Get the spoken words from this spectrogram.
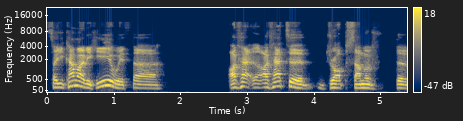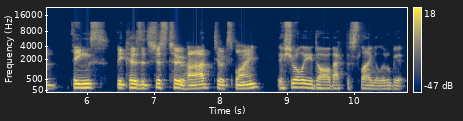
so you come over here with uh, I've had I've had to drop some of the things because it's just too hard to explain. Yeah, surely you dial back the slang a little bit.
